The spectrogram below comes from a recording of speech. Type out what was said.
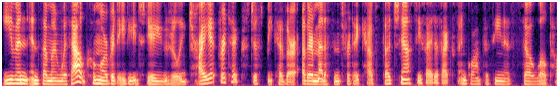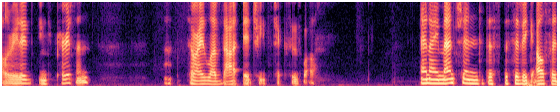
even in someone without comorbid ADHD, I usually try it for tics just because our other medicines for tic have such nasty side effects, and guanfacine is so well tolerated in comparison. So I love that it treats tics as well. And I mentioned the specific alpha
